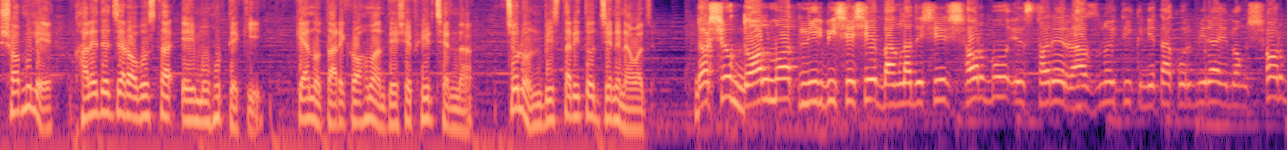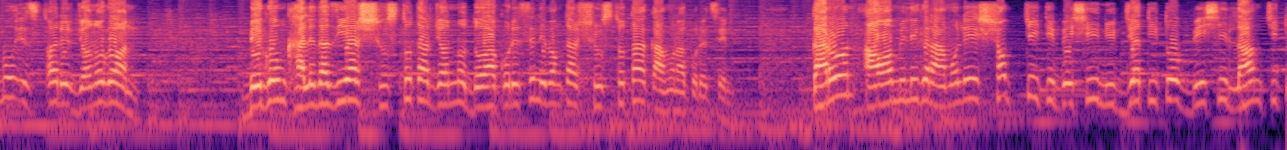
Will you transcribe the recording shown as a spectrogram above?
সব মিলে খালেদা জিয়ার অবস্থা এই মুহূর্তে কি? কেন তারেক রহমান দেশে ফিরছেন না? চলুন বিস্তারিত জেনে নেওয়া যাক। দর্শক, দলমত নির্বিশেষে বাংলাদেশের সর্বস্তরের রাজনৈতিক নেতাকর্মীরা এবং সর্বস্তরের জনগণ বেগম খালেদা জিয়ার সুস্থতার জন্য দোয়া করেছেন এবং তার সুস্থতা কামনা করেছেন। কারণ আওয়ামী লীগের আমলে সবচেয়ে বেশি নির্যাতিত, বেশি লাঞ্ছিত,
